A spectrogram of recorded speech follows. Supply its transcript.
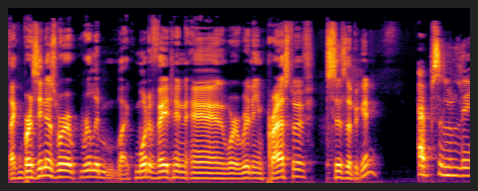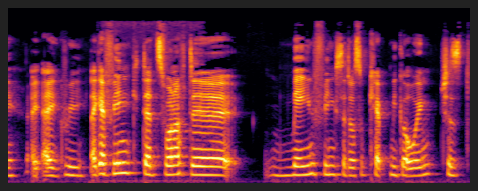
Like brazilians were really like motivating and were really impressed with since the beginning? Absolutely. I, I agree. Like i think that's one of the main things that also kept me going just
